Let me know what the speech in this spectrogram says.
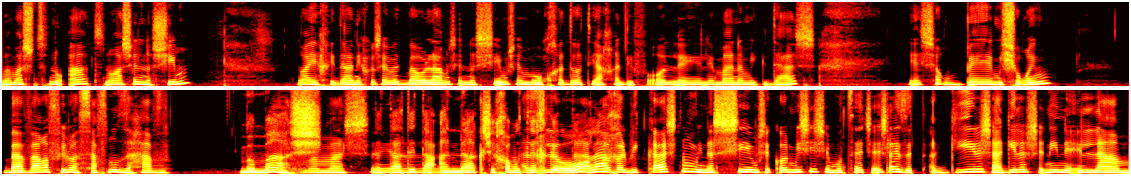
ממש תנועה, תנועה של נשים. תנועה יחידה, אני חושבת, בעולם של נשים שהן מאוחדות יחד לפעול אה, למען המקדש. יש הרבה מישורים. בעבר אפילו אספנו זהב. ממש. ממש. נתת את היה- הענק שחמותך אז קנתה לא, לך? אבל ביקשנו מנשים, שכל מישהי שמוצאת שיש לה איזה עגיל, שהגיל השני נעלם,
